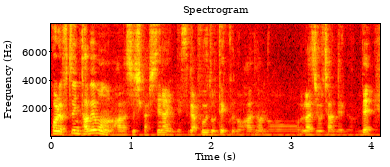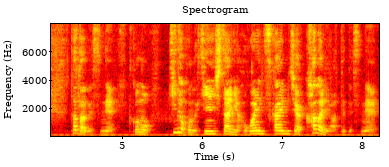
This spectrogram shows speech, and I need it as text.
これ普通に食べ物の話しかしてないんですがフードテックのあのラジオチャンネルなんで。ただですねこのキノコの菌糸体には他に使い道がかなりあってですね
